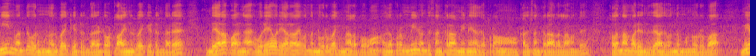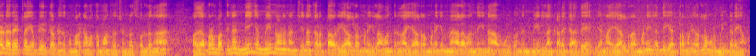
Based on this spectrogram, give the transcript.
மீன் வந்து ஒரு முந்நூறுபாய்க்கு கேட்டிருந்தாரு. டோட்டலாக ஐநூறுபாய் கேட்டிருந்தாரு. இந்த இறா பாருங்கள் ஒரே ஒரு இறாவே வந்து நூறுரூபாய்க்கு மேலே போகும். அதுக்கப்புறம் மீன் வந்து சங்கரா மீன் அதுக்கப்புறம் கல் சங்கரா அதெல்லாம் வந்து கலந்த மாதிரி இருந்தது. அது வந்து முந்நூறுரூபா மீனோட ரேட்டில் எப்படி இருக்குது அப்படின்றது மறக்காமல் கமெண்ட் செக்ஷனில் சொல்லுங்கள் அதுக்கப்புறம் பார்த்தீங்கன்னா நீங்கள் மீன் வாங்கணும்னு நினச்சிங்கன்னா கரெக்டாக ஒரு ஏழரை மணிக்கெலாம் வந்துருங்க. ஏழரை மணிக்கு மேலே வந்தீங்கன்னா உங்களுக்கு வந்து மீன்லாம் கிடைக்காது. ஏன்னா ஏழரை மணிலேருந்து எட்டரை மணி வரலாம் உங்களுக்கு மீன் கிடைக்கும்.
